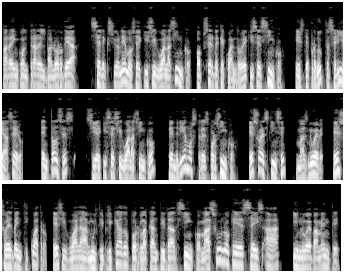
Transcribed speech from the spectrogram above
para encontrar el valor de a, Seleccionemos x igual a 5. Observe que cuando x es 5, este producto sería 0. Entonces, si x es igual a 5, tendríamos 3 por 5. Eso es 15, más 9, eso es 24, es igual a multiplicado por la cantidad 5 más 1 que es 6a, y nuevamente.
